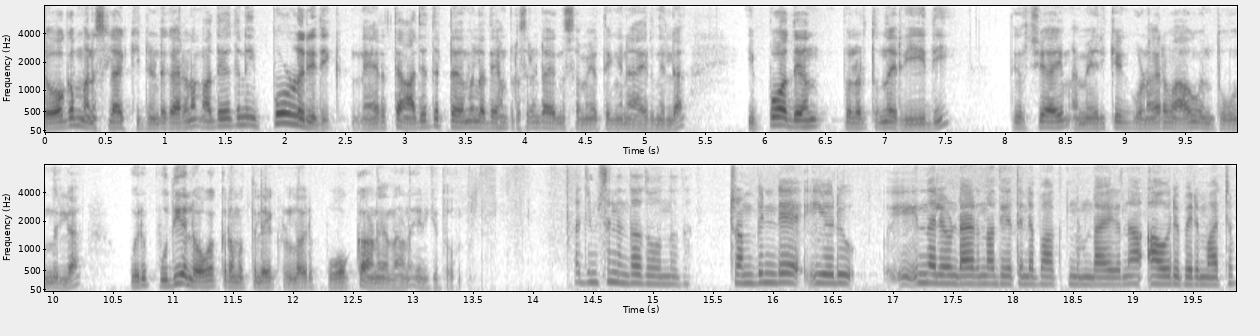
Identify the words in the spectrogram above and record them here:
ലോകം മനസ്സിലാക്കിയിട്ടുണ്ട്. കാരണം അദ്ദേഹത്തിന് ഇപ്പോഴുള്ള രീതി നേരത്തെ ആദ്യത്തെ ടേമിൽ അദ്ദേഹം പ്രസിഡന്റ് ആയിരുന്ന സമയത്ത് ഇങ്ങനെ ആയിരുന്നില്ല. ഇപ്പോൾ അദ്ദേഹം പുലർത്തുന്ന രീതി തീർച്ചയായും അമേരിക്കയ്ക്ക് ഗുണകരമാകുമെന്ന് തോന്നുന്നില്ല. ഒരു പുതിയ ലോകക്രമത്തിലേക്കുള്ള ഒരു പോക്കാണ് എന്നാണ് എനിക്ക് തോന്നുന്നത്. അജിംസൺ എന്താ തോന്നുന്നത്? ട്രംപിന്റെ ഈ ഒരു ഇന്നലെ ഉണ്ടായിരുന്ന അദ്ദേഹത്തിന്റെ ഭാഗത്തു നിന്നുണ്ടായിരുന്ന ആ ഒരു പെരുമാറ്റം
